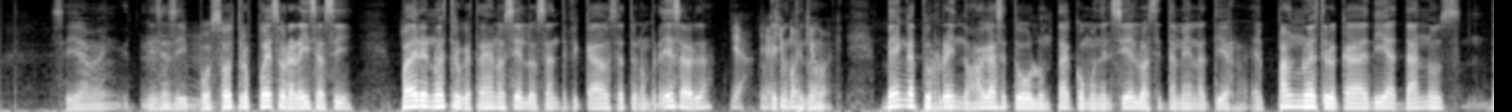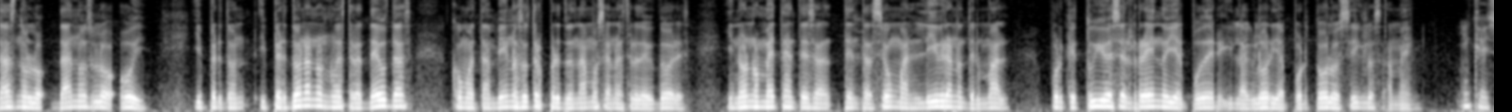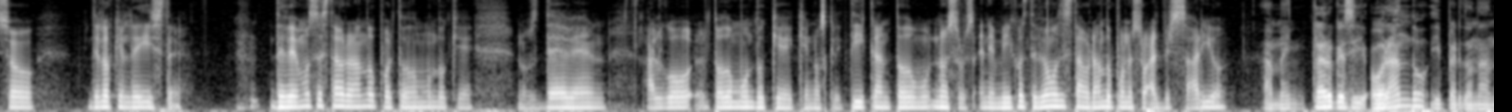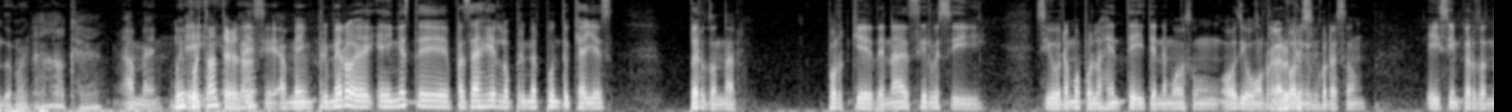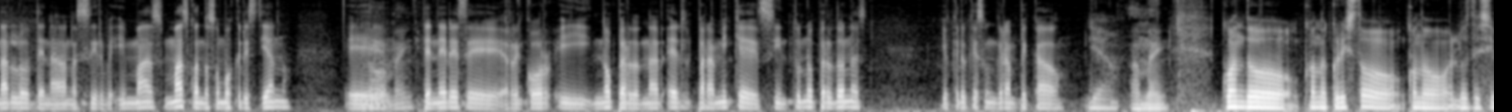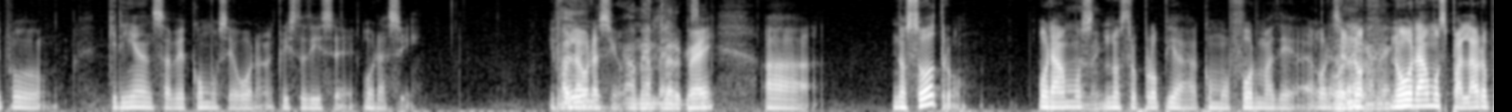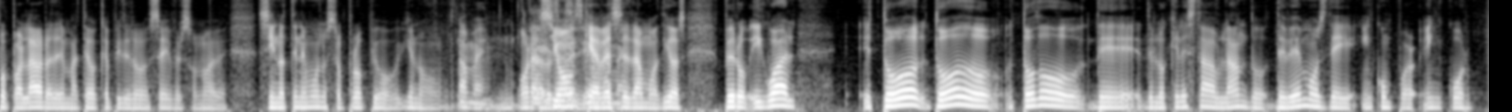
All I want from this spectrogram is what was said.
Sí, amén. Dice así, Mm. vosotros pues oraréis así. Padre nuestro que estás en los cielos, santificado sea tu nombre. Esa, ¿verdad? Ya. Venga tu reino, hágase tu voluntad como en el cielo, así también en la tierra. El pan nuestro de cada día, danos, dásnoslo, dánoslo hoy. Y, perdon, y perdónanos nuestras deudas, como también nosotros perdonamos a nuestros deudores. Y no nos metas en tesa- tentación, mas líbranos del mal. Porque tuyo es el reino y el poder y la gloria por todos los siglos. Amén. Ok, so, de lo que leíste, debemos estar orando por todo el mundo que nos deben, algo, todo el mundo que, que nos critican, todos nuestros enemigos, debemos estar orando por nuestro adversario. Amén. Claro que sí, orando y perdonando, amén. Ah, ok. Amén. Muy Eh, importante, eh, ¿verdad? sí, amén. Primero, eh, en este pasaje, lo primer punto que hay es perdonar. Porque de nada sirve si, si oramos por la gente y tenemos un odio o un Claro rencor en sí. el corazón. Y sin perdonarlo, de nada nos sirve. Y más, más cuando somos cristianos, eh, No, amén. tener ese rencor y no perdonar. Él, para mí que si tú no perdonas, yo creo que es un gran pecado. Yeah. Amén. Cuando, cuando Cristo, cuando los discípulos querían saber cómo se ora, Cristo dice, ora así. Y fue la Padre, oración. Amén, Amén. claro que right? Ah, nosotros oramos Amén. nuestra propia como forma de ah, oración. Orar, no, oramos palabra por palabra de Mateo capítulo 6, verso 9, sino tenemos nuestro propio, you know, Amén. mm, oración sí. que a Amén. veces damos a Dios. Pero igual, eh, todo, todo, todo de, de lo que Él está hablando, debemos de incorpor-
